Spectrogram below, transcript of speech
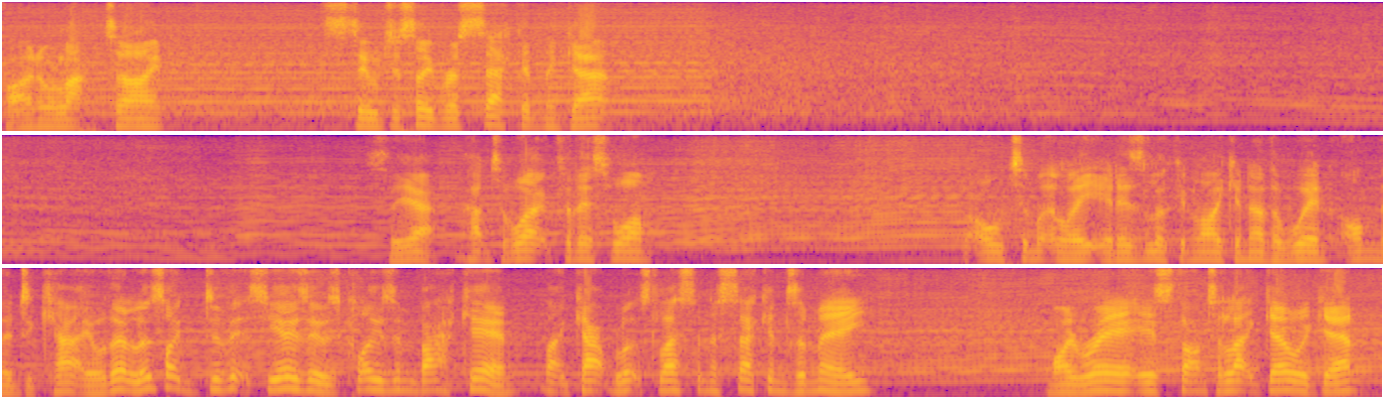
Final lap time. Still just over a second the gap. So yeah, had to work for this one. But ultimately it is looking like another win on the Ducati. Although it looks like Dovizioso is closing back in. That gap looks less than a second to me. My rear is starting to let go again.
